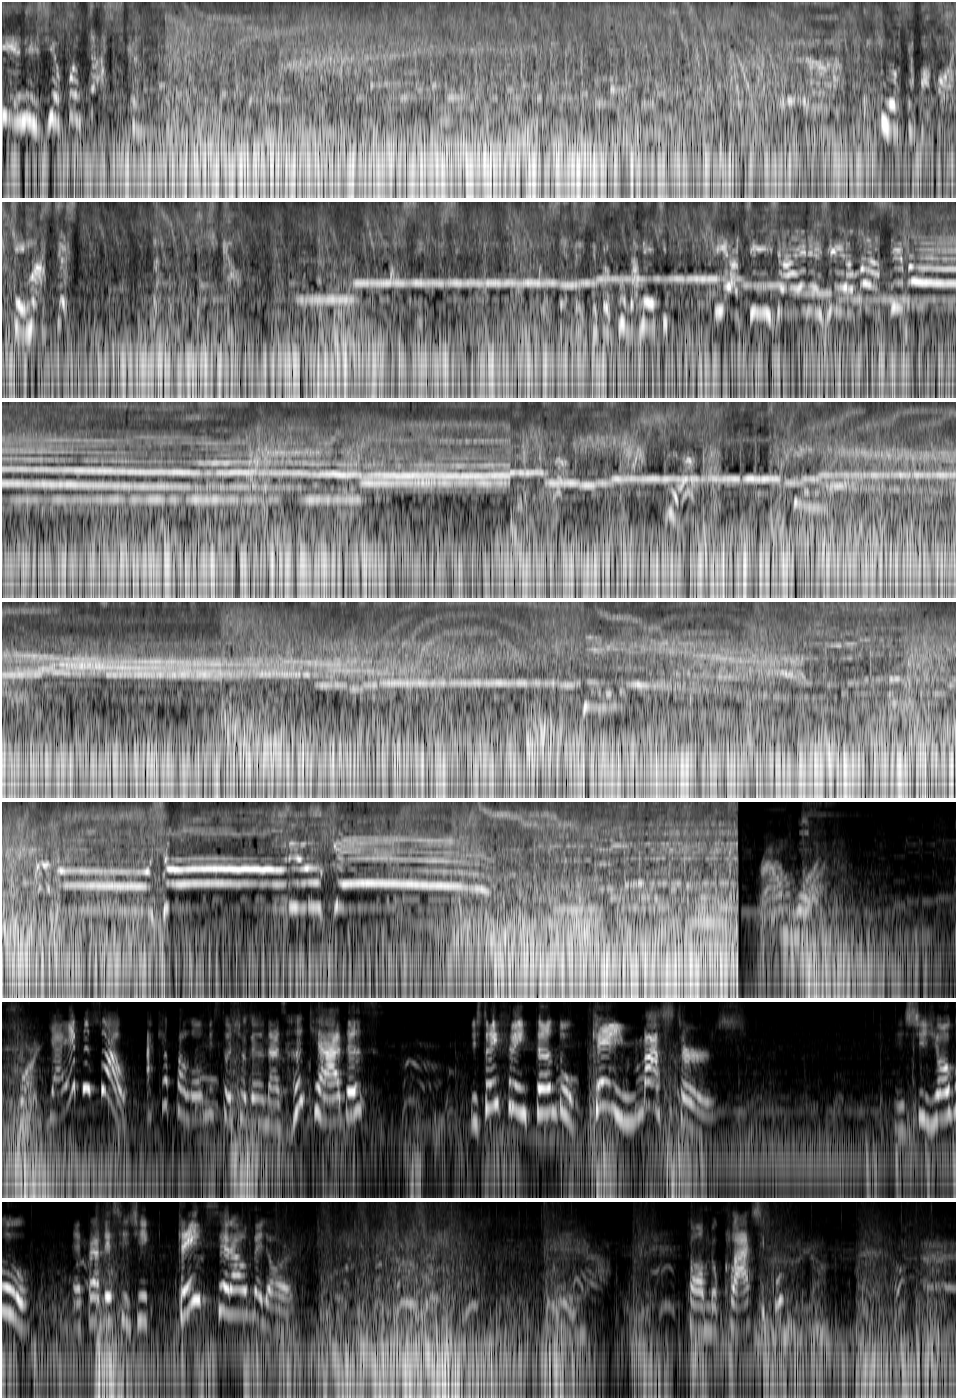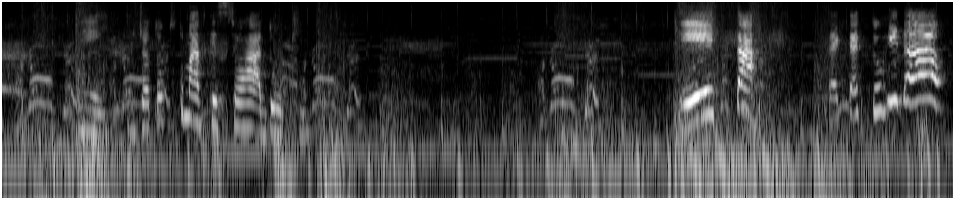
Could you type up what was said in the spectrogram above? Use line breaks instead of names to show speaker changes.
Que energia fantástica! Ah, não se apavore, Game Masters! Fique calmo. Concentre-se. Concentre-se profundamente e atinja a energia máxima!
Jogando nas ranqueadas. Estou enfrentando Game Masters. Este jogo é para decidir quem será o melhor. Toma meu clássico. Já tô acostumado com esse seu Hadouken. Eita! Tec, tec, tug, não!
